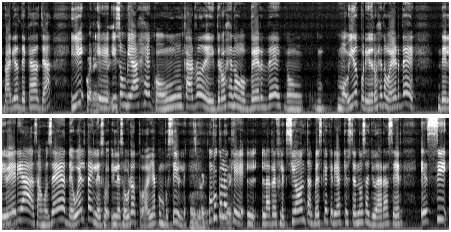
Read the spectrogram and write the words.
varias décadas ya, y eh, hizo un viaje con un carro de hidrógeno verde, movido por hidrógeno verde de Liberia a San José, de vuelta y le, y le sobró todavía combustible. Un poco lo que la reflexión tal vez que quería que usted nos ayudara a hacer es si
